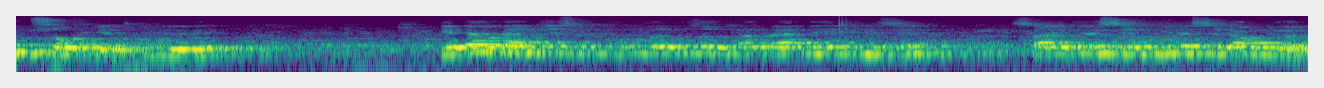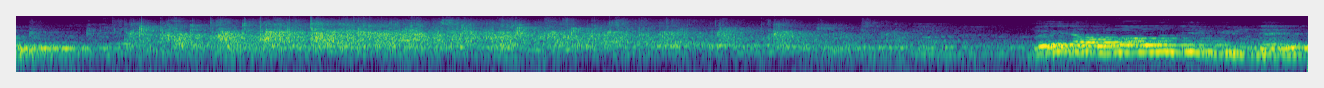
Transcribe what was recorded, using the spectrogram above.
UNSOF yetkilileri, Genel merkez ve kurumlarımız adına ben de hepinizi saygı ve sevgiyle selamlıyorum. Böyle anlamlı bir günde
